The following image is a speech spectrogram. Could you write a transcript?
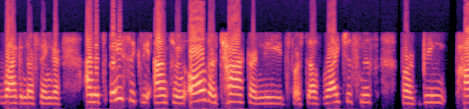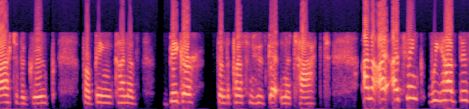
wagging their finger. And it's basically answering all their darker needs for self righteousness, for being part of a group, for being kind of bigger than the person who's getting attacked. And I, I think we have this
